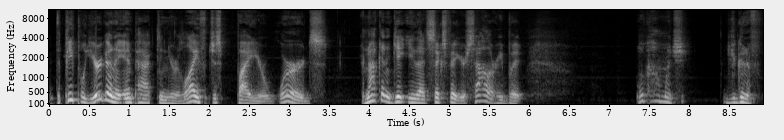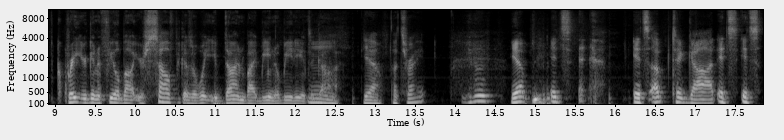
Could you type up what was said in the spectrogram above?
the people you're going to impact in your life just by your words are not going to get you that six-figure salary, but look how much you're going to great you're going to feel about yourself because of what you've done by being obedient to mm, God. yeah, that's right. You know, Yep. It's it's up to God. It's it's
